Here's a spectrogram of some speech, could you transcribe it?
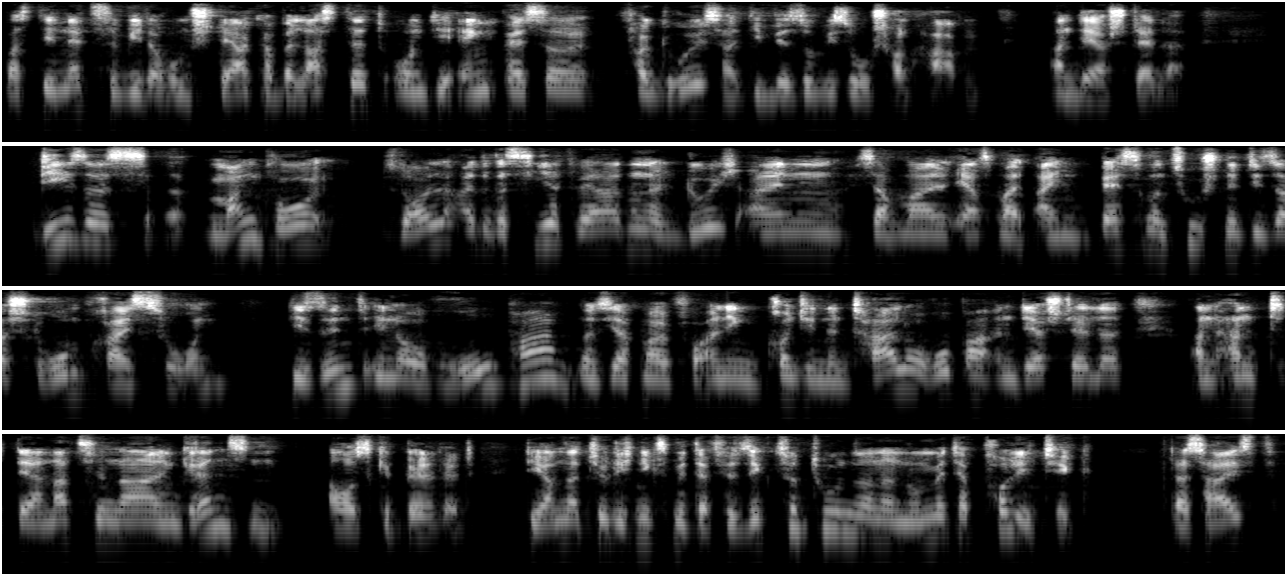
was die Netze wiederum stärker belastet und die Engpässe vergrößert, die wir sowieso schon haben an der Stelle. Dieses Manko soll adressiert werden durch einen, ich sag mal, erstmal einen besseren Zuschnitt dieser Strompreiszonen. Die sind in Europa, ich sag mal vor allen Dingen Kontinentaleuropa an der Stelle anhand der nationalen Grenzen ausgebildet. Die haben natürlich nichts mit der Physik zu tun, sondern nur mit der Politik. Das heißt,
